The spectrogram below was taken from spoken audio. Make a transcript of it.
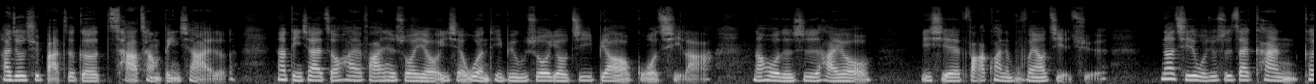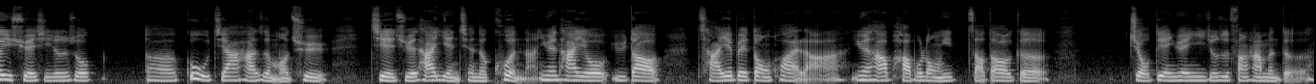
他就去把这个茶厂顶下来了。那顶下来之后，他还发现说有一些问题，比如说有机标过期啦，那或者是还有一些罚款的部分要解决。那其实我就是在看，可以学习，就是说，呃，顾家他怎么去解决他眼前的困难，因为他有遇到茶叶被冻坏啦，因为他好不容易找到一个。酒店愿意就是放他们的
